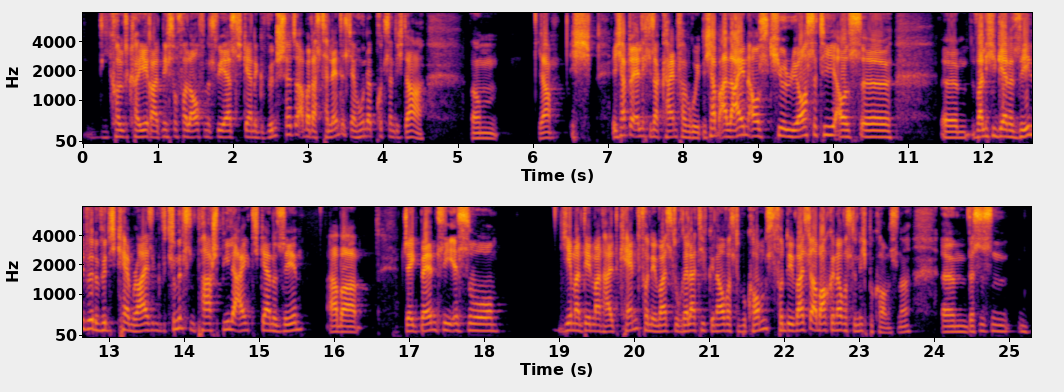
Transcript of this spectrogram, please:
die College-Karriere halt nicht so verlaufen ist, wie er es sich gerne gewünscht hätte. Aber das Talent ist ja hundertprozentig da. Ähm, ja, ich, ich habe da ehrlich gesagt keinen Favoriten. Ich habe allein aus Curiosity, aus äh, ähm, weil ich ihn gerne sehen würde, würde ich Cam Rising zumindest ein paar Spiele eigentlich gerne sehen. Aber Jake Bentley ist so jemand, den man halt kennt, von dem weißt du relativ genau, was du bekommst, von dem weißt du aber auch genau, was du nicht bekommst. Ne? Ähm, das ist ein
